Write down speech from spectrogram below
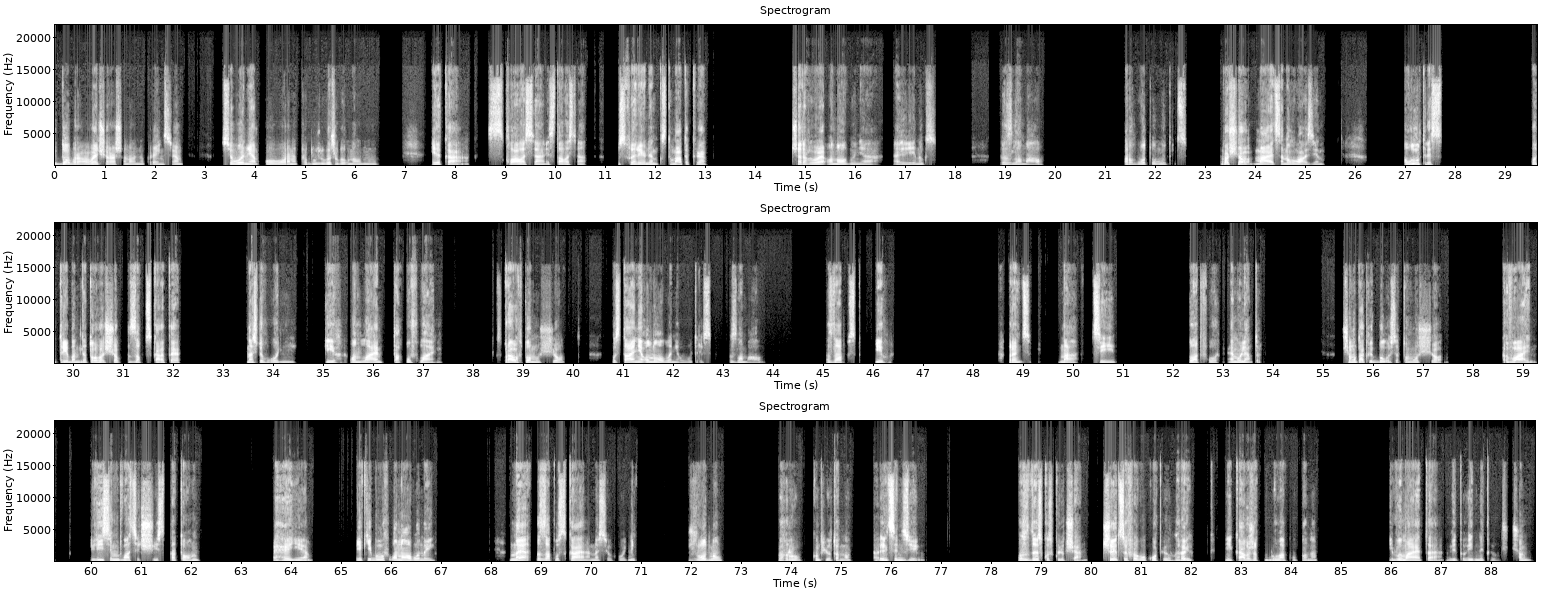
Доброго вечора, шановні українці. Сьогодні поговоримо про дуже важливу новину, яка склалася і сталася у сфері Linux тематики. Чергове оновлення Linux зламав роботу Lutris. Про що мається на увазі? Lutris потрібен для того, щоб запускати на сьогодні ігри онлайн та офлайн. Справа в тому, що останнє оновлення Lutris зламало запуск ігор. В принципі, на цій платформі емулятор. Чому так відбулося? Тому що Wine 826 Proton GE, який був оновлений, не запускає на сьогодні жодну гру комп'ютерну ліцензію з диску з ключем чи цифрову копію гри, яка вже була куплена. І ви маєте відповідний ключ. Чому?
